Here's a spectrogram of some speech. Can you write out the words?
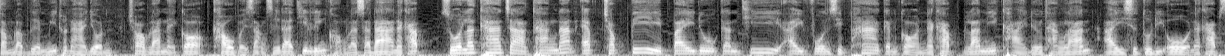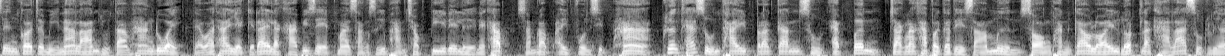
สำหรับเดือนมิถุนายน ชอบร้านไหนก็เข้าไปสั่งซื้อได้ที่ลิงก์ของ Lazada นะครับ ส่วนราคาจากทางด้านแอป s h อ p e e ไปดูกันที่ iPhone 15 กันก่อนนะครับ ร้านนี้ขายโดยทางร้าน iStudio นะครับ ซึ่งก็จะมีหน้าร้านอยู่ตามห้างด้วย แต่ว่าถ้าอยากจะได้ราคาพิเศษมาสั่งซื้อผ่าน s h อ p e e ได้เลยนะครับสำหรับ iPhone 15 เครื่องแท้ศูนย์ไทยประกันศูนย์ Apple จากราคาปกติ 32,900 ลดราคาล่าสุดเหลือ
